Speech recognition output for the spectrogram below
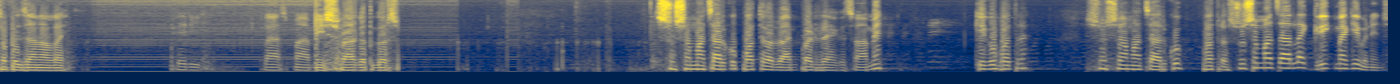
सबैजनालाई फेरि क्लासमा हामी स्वागत गर्छौँ। सुसमाचारको पत्रहरू हामी पढिरहेका छौँ। हामी के को पत्र? सुसमाचारको पत्र। सुसमाचारलाई ग्रिकमा के भनिन्छ?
